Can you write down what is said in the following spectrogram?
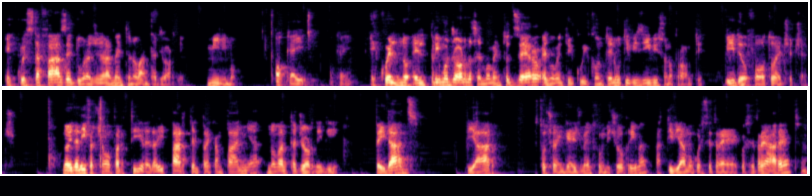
E questa fase dura generalmente 90 giorni, minimo. Ok, ok. E, quel, e il primo giorno, cioè il momento zero, è il momento in cui i contenuti visivi sono pronti, video, foto, eccetera. Noi da lì facciamo partire, da lì parte il pre-campagna, 90 giorni di paid ads, PR, social engagement, come dicevo prima, attiviamo queste tre, queste tre aree sì.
